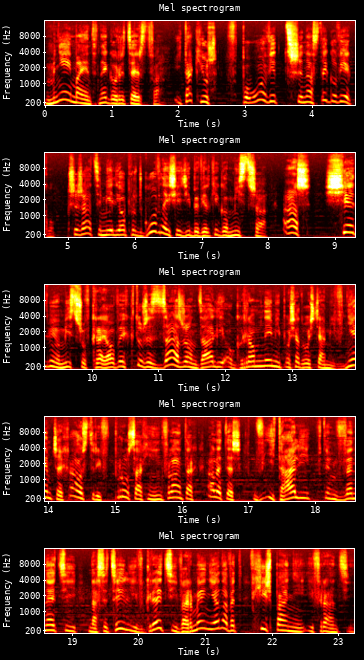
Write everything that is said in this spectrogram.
mniej majętnego rycerstwa. I tak już w połowie XIII wieku krzyżacy mieli oprócz głównej siedziby wielkiego mistrza aż siedmiu mistrzów krajowych, którzy zarządzali ogromnymi posiadłościami w Niemczech, Austrii, w Prusach i Inflantach, ale też w Italii, w tym w Wenecji, na Sycylii, w Grecji, w Armenii, a nawet w Hiszpanii i Francji.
